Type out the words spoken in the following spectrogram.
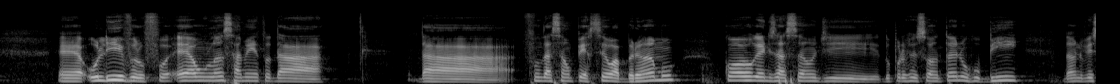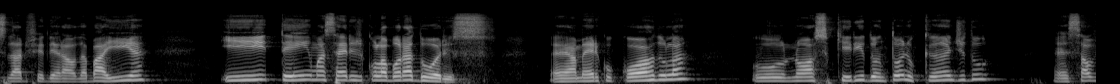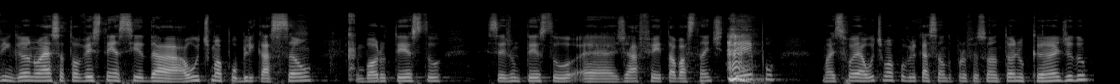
o livro foi, é um lançamento da, da Fundação Perseu Abramo, com a organização de, do professor Antônio Rubim, da Universidade Federal da Bahia, e tem uma série de colaboradores. É, Américo Córdula, o nosso querido Antônio Cândido, é, salvo engano, essa talvez tenha sido a última publicação, embora o texto seja um texto é, já feito há bastante tempo, mas foi a última publicação do professor Antônio Cândido,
